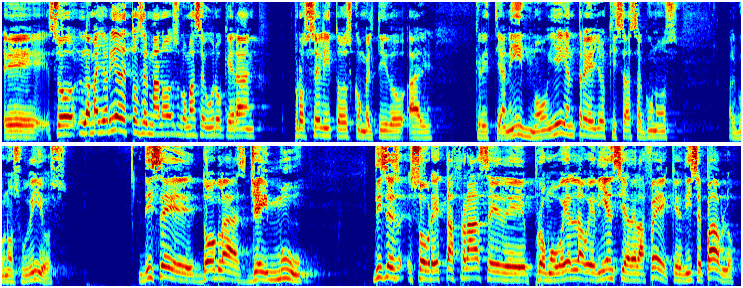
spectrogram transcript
Eh, la mayoría de estos hermanos, lo más seguro que eran prosélitos convertidos al cristianismo y entre ellos quizás algunos, algunos judíos. Dice Douglas J. Moo, dice sobre esta frase de promover la obediencia de la fe que dice Pablo.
